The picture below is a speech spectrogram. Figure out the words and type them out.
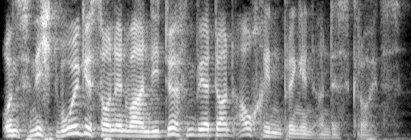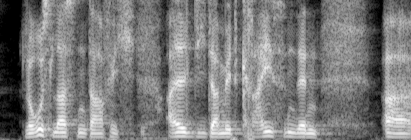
uns nicht wohlgesonnen waren, die dürfen wir dort auch hinbringen an das Kreuz. Loslassen darf ich all die damit kreisenden äh,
